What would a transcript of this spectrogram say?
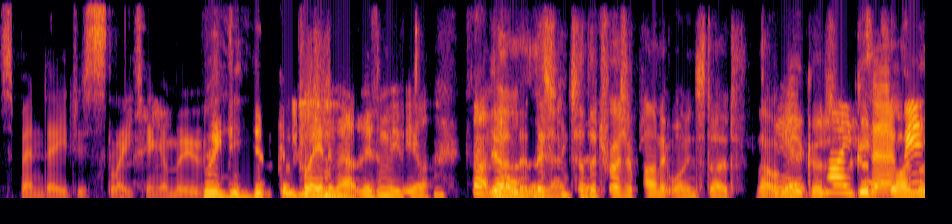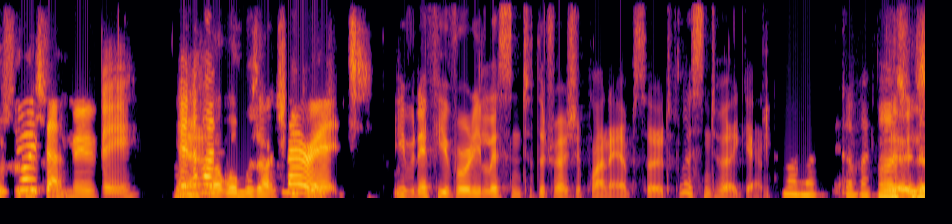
spend ages slating a movie. We did just complain about this movie. a lot. It's not Yeah, li- normally listen like to the. Treasure Planet one instead. That would Yeah, be a good, Nicer. good We primer for enjoyed that one. movie. Yeah. It had That one was actually good. Even if you've already listened to the Treasure Planet episode, listen to it again. On, let's go back and Yeah, it's,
